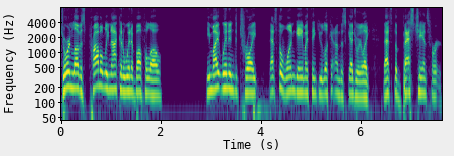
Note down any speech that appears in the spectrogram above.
Jordan Love is probably not going to win at Buffalo. He might win in Detroit. That's the one game I think you look at on the schedule. You're like, that's the best chance for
